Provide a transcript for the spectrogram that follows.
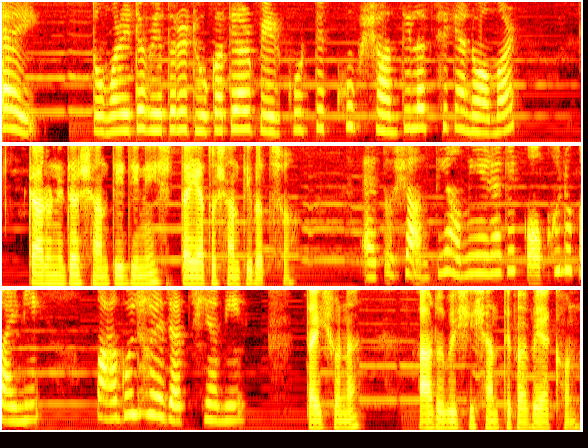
এই তোমার এটা ভেতরে ঢোকাতে আর বের করতে খুব শান্তি লাগছে কেন আমার? কারণ এটা শান্তি জিনিস তাই এত শান্তি পাচ্ছ। এত শান্তি আমি এর আগে কখনো পাইনি। পাগল হয়ে যাচ্ছি আমি। তাই শোনা আরও বেশি শান্তি পাবে এখন।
